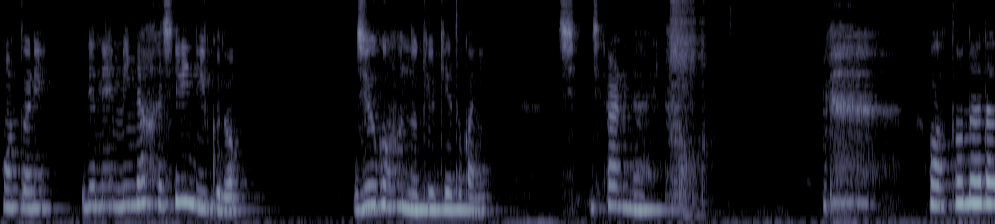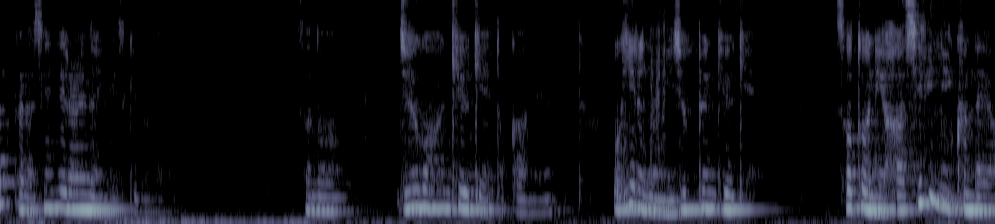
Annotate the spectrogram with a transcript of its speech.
本当に。でねみんな走りに行くの。15分の休憩とかに。信じられない。大人だったら信じられないんですけどね。その15分休憩とかねお昼の20分休憩。外に走りに行くんだよ。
